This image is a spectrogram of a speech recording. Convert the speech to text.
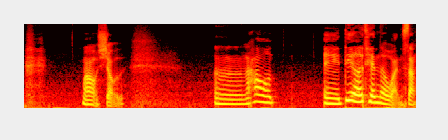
蛮好笑的。嗯，然后诶，第二天的晚上，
